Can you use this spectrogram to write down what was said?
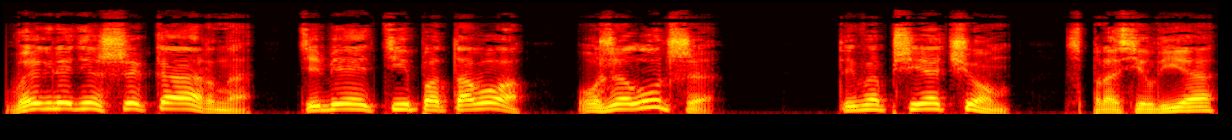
«Выглядишь шикарно. Тебе типа того. Уже лучше?» «Ты вообще о чем?» — спросил я,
